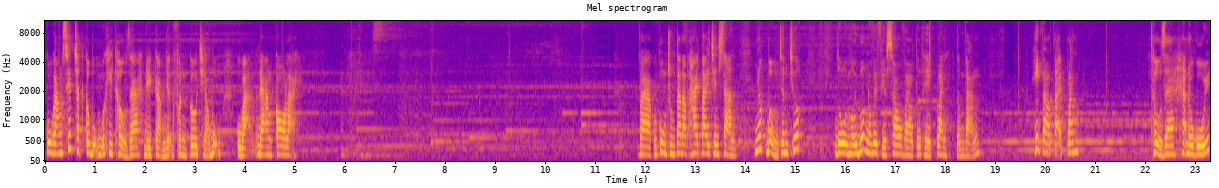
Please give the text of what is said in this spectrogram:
Cố gắng siết chặt cơ bụng mỗi khi thở ra để cảm nhận phần cơ chéo bụng của bạn đang co lại. Và cuối cùng chúng ta đặt hai tay trên sàn, nhấc bổng chân trước, rồi mới bước nó về phía sau vào tư thế plank tấm ván. Hít vào tại plank. Thở ra hạ đầu gối,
